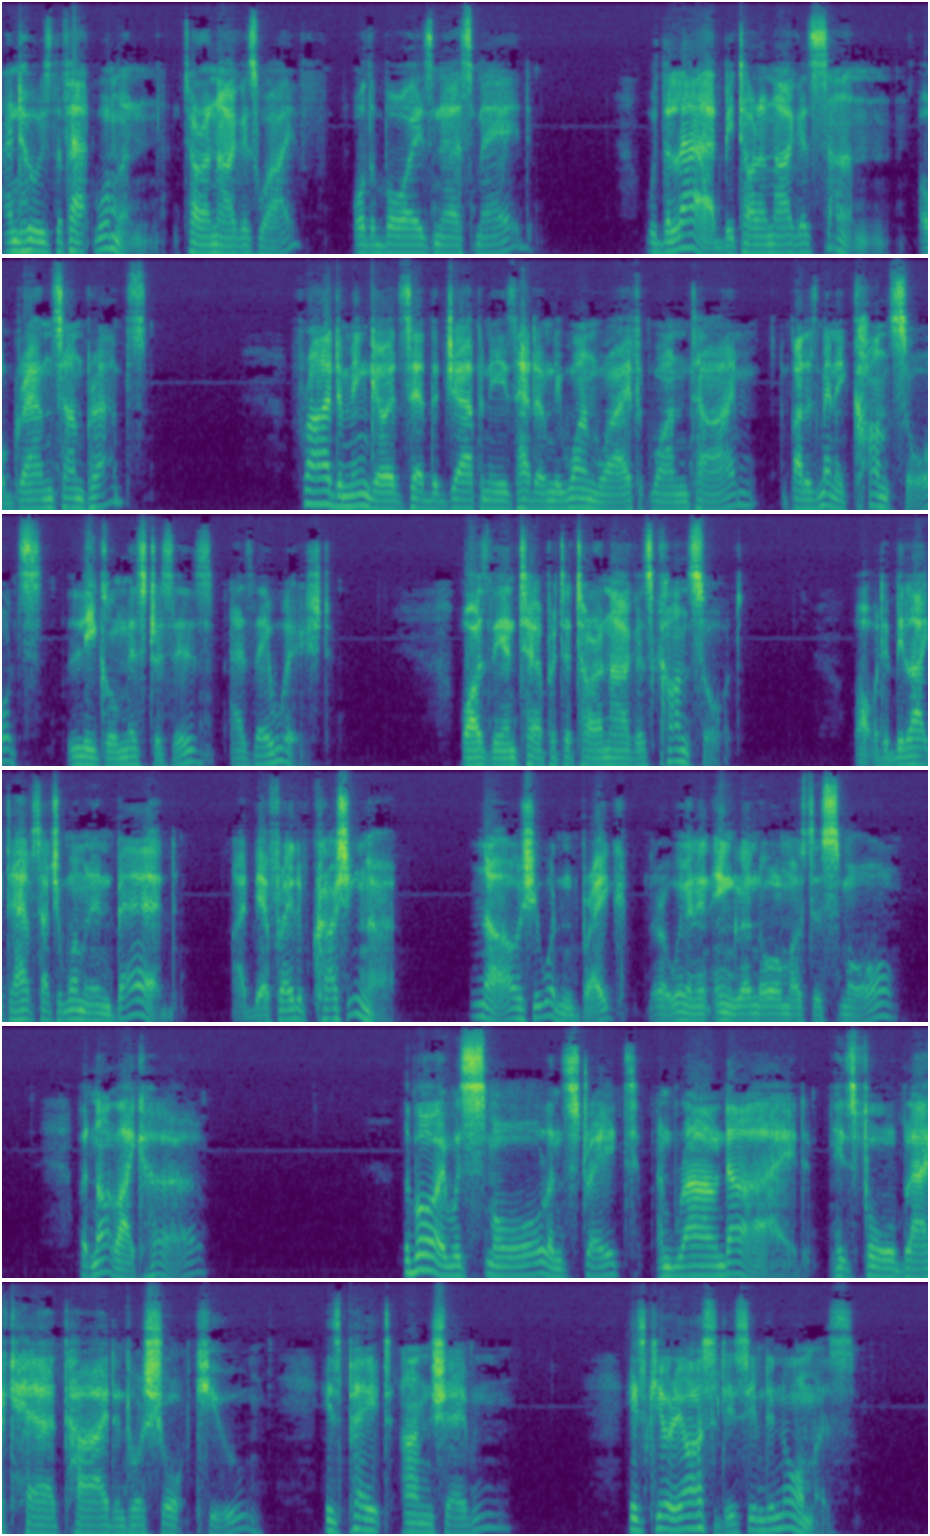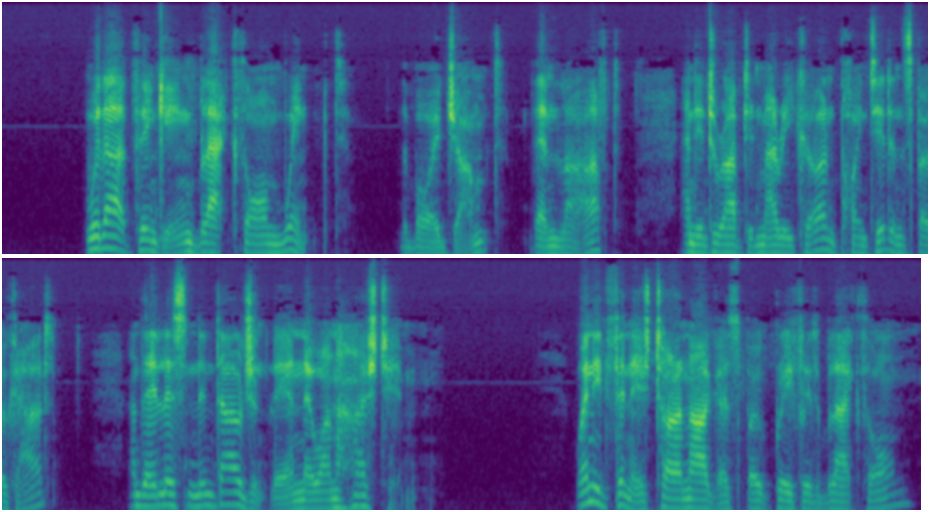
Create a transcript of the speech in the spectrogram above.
And who's the fat woman? Toranaga's wife? Or the boy's nursemaid? Would the lad be Toranaga's son? Or grandson, perhaps? Friar Domingo had said the Japanese had only one wife at one time, but as many consorts, legal mistresses, as they wished. Was the interpreter Toranaga's consort? What would it be like to have such a woman in bed? I'd be afraid of crushing her. No, she wouldn't break. There are women in England almost as small. But not like her. The boy was small and straight and round-eyed, his full black hair tied into a short queue, his pate unshaven. His curiosity seemed enormous. Without thinking, Blackthorne winked. The boy jumped, then laughed, and interrupted Mariko and pointed and spoke out, and they listened indulgently, and no one hushed him. When he'd finished, Toranaga spoke briefly to Blackthorne.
